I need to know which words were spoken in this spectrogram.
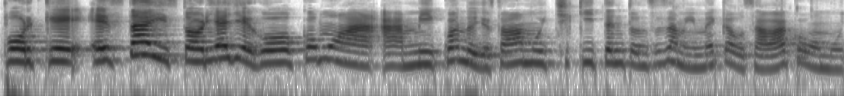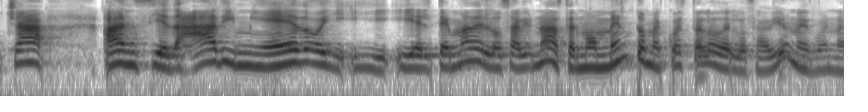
porque esta historia llegó como a, mí cuando yo estaba muy chiquita, entonces a mí me causaba como mucha ansiedad y miedo y, el tema de los aviones, hasta el momento me cuesta lo de los aviones, bueno,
